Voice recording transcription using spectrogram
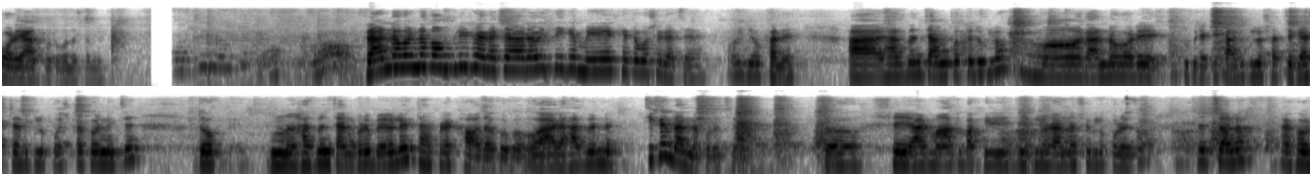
পরে আসব তোমাদের সামনে। রান্না বান্না কমপ্লিট হয়ে গেছে, আর ওই দিকে মেয়ে খেতে বসে গেছে, ওই যে ওখানে। আর হাজব্যান্ড চান করতে ঢুকলো, মা রান্নাঘরে টুকিটাকি কাজগুলো সাথে গ্যাস ট্যাসগুলো পরিষ্কার করে নিচ্ছে। তো হাজব্যান্ড চান করে বেরোলে তারপরে খাওয়া দাওয়া করব। ও আর হাজব্যান্ড চিকেন রান্না করেছে। তো সেই আর মা তো বাকি যেগুলো রান্না সেগুলো করেছে। তো চলো, এখন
